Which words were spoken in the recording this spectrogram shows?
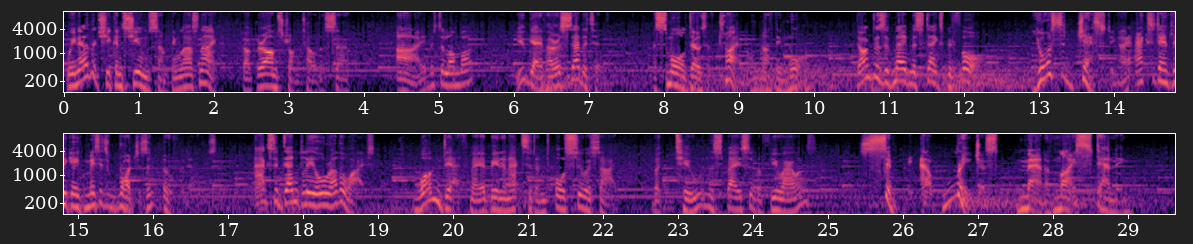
We know that she consumed something last night. Dr. Armstrong told us so. I, Mr. Lombard? You gave her a sedative. A small dose of Trional, nothing more. Doctors have made mistakes before. You're suggesting I accidentally gave Mrs. Rogers an overdose? Accidentally or otherwise. One death may have been an accident or suicide, but two in the space of a few hours? Simply outrageous, man of my standing.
